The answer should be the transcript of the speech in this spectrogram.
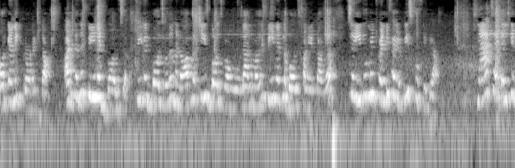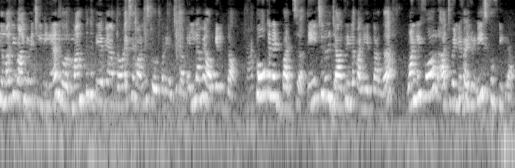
ஆர்கானிக் ப்ராடக்ட் தான். அடுத்தது பீனட் பால்ஸ் பீனட் பால்ஸ் வந்து நம்ம நார்மல் சீஸ் பால்ஸ் வாங்குவோம்ல அந்த மாதிரி பீனட்ல பால்ஸ் பண்ணியிருக்காங்க. ஸோ இதுவுமே twenty five rupees fifty gram snacks ஐட்டம்ஸ்க்கு இந்த மாதிரி வாங்கி வச்சுக்கிட்டீங்கன்னா நீங்க ஒரு மந்த்துக்கு தேவையான ப்ராடக்ட்ஸை வாங்கி ஸ்டோர் பண்ணி வச்சுக்கலாம். எல்லாமே ஆர்கானிக் தான். கோகனட் பட்ஸ் நேச்சுரல் ஜாக்ரில பண்ணியிருக்காங்க. Only for twenty five rupees fifty gram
